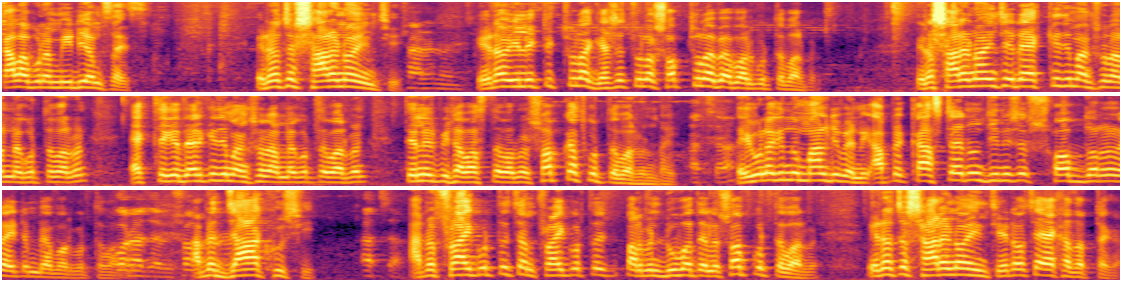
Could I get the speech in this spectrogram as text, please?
কালাবোনা মিডিয়াম সাইজ এটা হচ্ছে সাড়ে নয় ইঞ্চি। সাড়ে নয় ইঞ্চি। এটাও ইলেকট্রিক চুলা গ্যাসের চুলা সব চুলা ব্যবহার করতে পারবেন। এটা সাড়ে নয় ইঞ্চি এটা এক কেজি মাংস রান্না করতে পারবেন। এক থেকে দেড় কেজি মাংস রান্না করতে পারবেন। তেলের পিঠা বাঁচতে পারবেন সব কাজ করতে পারবেন ভাই। আচ্ছা। এগুলো কিন্তু মাল্টিপ্যান্ডিং আপনি আয়রন জিনিসের সব ধরনের আইটেম ব্যবহার করতে পারবেন। আপনি যা খুশি। আচ্ছা। আপনি ফ্রাই করতে চান ফ্রাই করতে পারবেন ডুবা তেলে সব করতে পারবেন। এটা হচ্ছে সাড়ে নয় ইঞ্চি এটা হচ্ছে এক হাজার টাকা।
